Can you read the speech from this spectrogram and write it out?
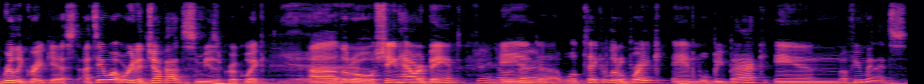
really great guest. I tell you what, we're gonna jump out to some music real quick. Uh, a little Shane Howard band, Shane Howard and Band. Uh, we'll take a little break, and we'll be back in a few minutes.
